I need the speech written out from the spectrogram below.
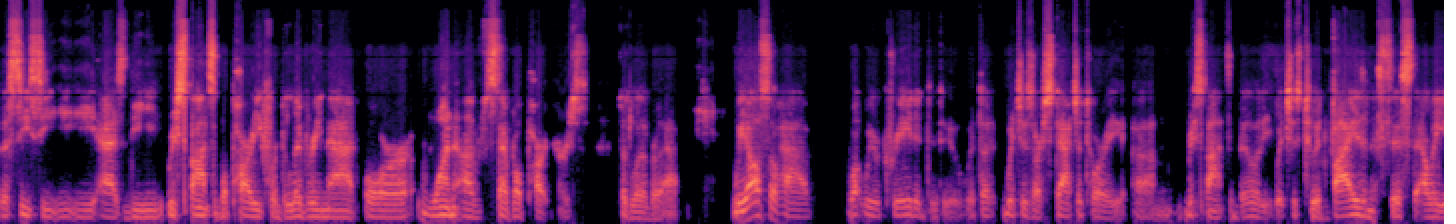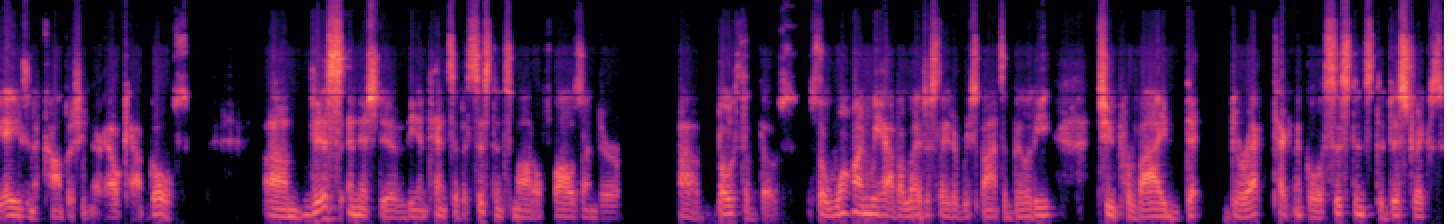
the CCEE as the responsible party for delivering that or one of several partners to deliver that. We also have what we were created to do, with the, which is our statutory um, responsibility, which is to advise and assist LEAs in accomplishing their LCAP goals. Um, this initiative, the intensive assistance model, falls under uh, both of those. So, one, we have a legislative responsibility to provide de- direct technical assistance to districts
